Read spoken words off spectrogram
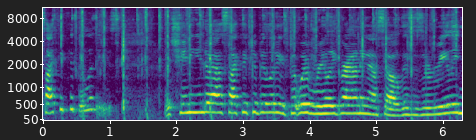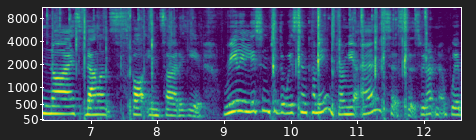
psychic abilities. We're tuning into our psychic abilities, but we're really grounding ourselves. This is a really nice balanced spot inside of you. Really listen to the wisdom come in from your ancestors. We don't know where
